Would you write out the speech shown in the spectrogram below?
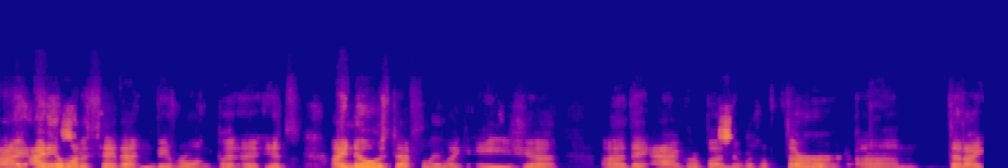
I I didn't want to say that and be wrong, but it's I know it was definitely like Asia. Uh, they Agrabah, and there was a third um, that I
